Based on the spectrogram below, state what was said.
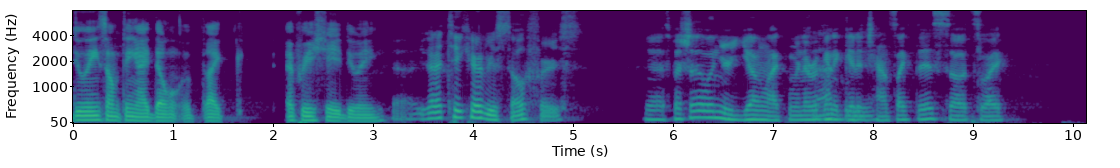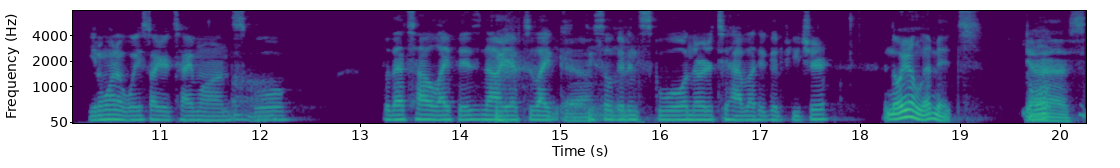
doing something I don't like appreciate doing. Yeah, you gotta take care of yourself first. Yeah, especially when you're young. Like we're never gonna get a chance like this, so it's like you don't want to waste all your time on Uh-huh. school. But that's how life is now. You have to like Yeah. do so good in school in order to have like a good future. Know your limits. Don't- Yes.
